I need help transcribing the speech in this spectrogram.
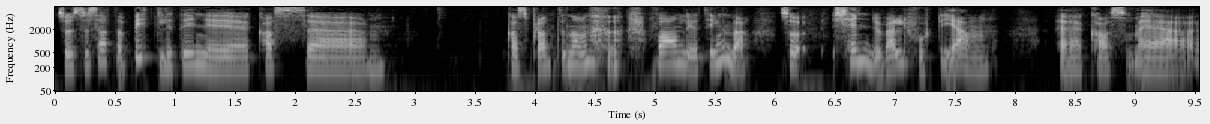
Så hvis du setter bitte litt inn i hvilke hvilke plantenavn, vanlige ting, da, så kjenner du veldig fort igjen eh, hva, som er,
